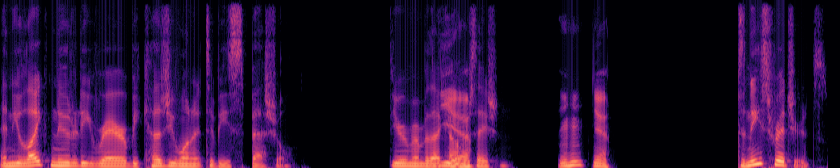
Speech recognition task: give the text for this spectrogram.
and you like nudity rare because you want it to be special. Do you remember that Yeah. conversation? Mm-hmm. Yeah. Denise Richards,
